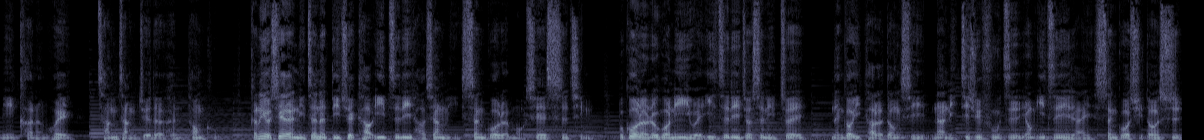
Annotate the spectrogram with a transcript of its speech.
你可能会常常觉得很痛苦。可能有些人，你真的的确靠意志力，好像你胜过了某些事情。不过呢，如果你以为意志力就是你最能够依靠的东西，那你继续复制，用意志力来胜过许多事。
